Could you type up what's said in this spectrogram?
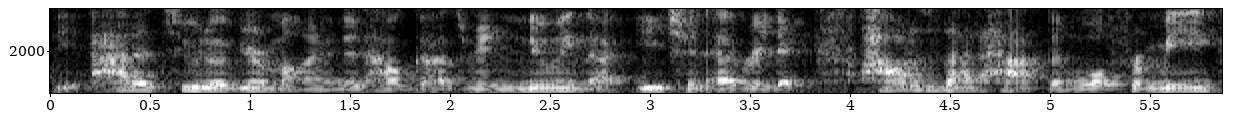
the attitude of your mind and how God's renewing that each and every day. How does that happen? Well, for me,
